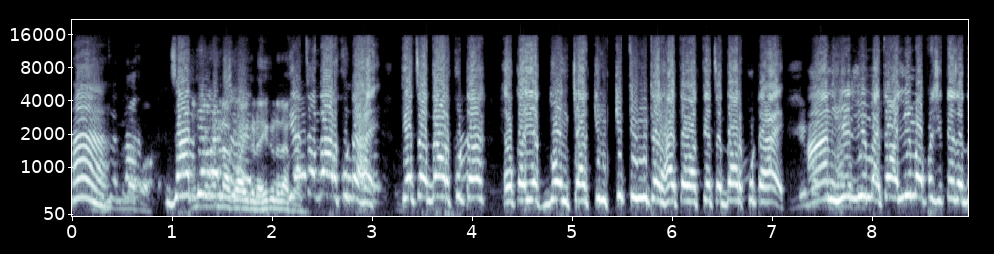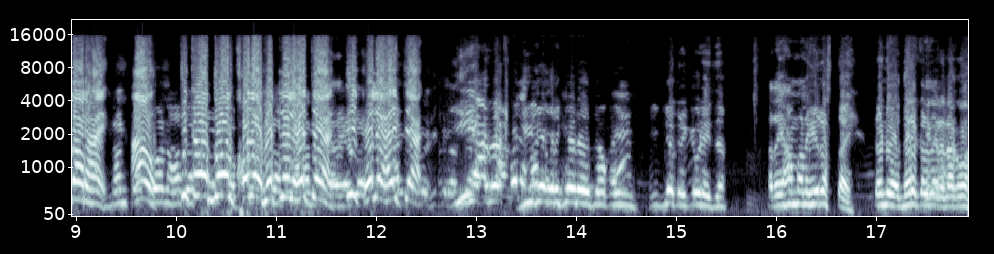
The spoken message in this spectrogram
हा. दाखवा जाते इकडे इकडे दाखवा. त्याचं दार कुठं आहे? त्याचं दार कुठं? हे का एक दोन चार किलो किती मीटर आहे तेव्हा त्याचं दार कुठं आहे? आणि हे लिंबा तेव्हा लिंबापाशी त्याचं दार आहे. तिकडे दोन खोल्या भेटलेल्या आहेत त्या. ती खोल्या आहेत त्या. ही आता खोल्या- ही लेकरं केवढं येतं, काही ही लेकरं केवढं येतं. आता हे आम्हाला हे रस्ता आहे. टंडवा घराकडे जायला. दाखवा.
